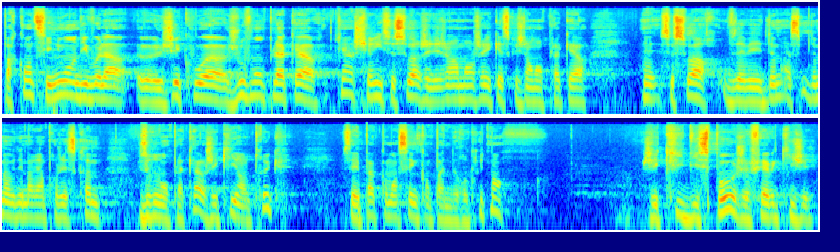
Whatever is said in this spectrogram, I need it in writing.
Par contre, si nous, on dit, voilà, euh, j'ai quoi J'ouvre mon placard. Tiens, chérie, ce soir, j'ai déjà à manger. Qu'est-ce que j'ai dans mon placard? Eh, Ce soir, vous avez demain, demain, vous démarrez un projet Scrum. Vous ouvrez mon placard. J'ai qui dans le truc? Vous n'avez pas commencé une campagne de recrutement. J'ai qui dispo, je fais avec qui j'ai.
